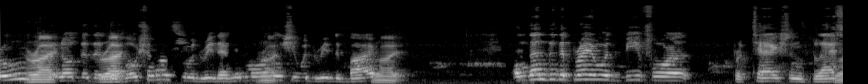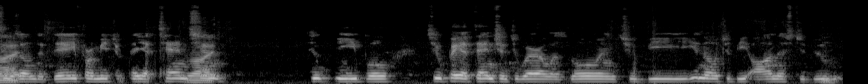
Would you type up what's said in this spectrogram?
room, right. you know, the, the right. devotional. She would read every morning. Right. She would read the Bible, right. And then the, the prayer would be for protection, blessings on the day, for me to pay attention to people, to pay attention to where I was going, to be, you know, to be honest, to do mm.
